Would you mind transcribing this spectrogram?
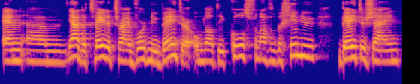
En ehm, ja, de tweede tribe wordt nu beter, omdat die calls vanaf het begin nu beter zijn.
